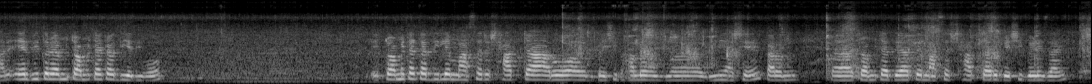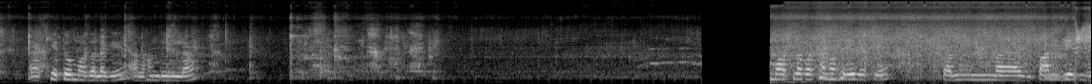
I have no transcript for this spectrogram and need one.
আর এর ভিতরে আমি টমেটোটাও দিয়ে দিব। এই টমেটোটা দিলে মাছের স্বাদটা আরও বেশি ভালো নিয়ে আসে। কারণ টমেটো দেওয়াতে মাছের স্বাদটা আরও বেশি বেড়ে যায়। খেতেও মজা লাগে, আলহামদুলিল্লাহ। মশলা কষানো হয়ে গেছে। তো আমি পানি দিয়ে দিব,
